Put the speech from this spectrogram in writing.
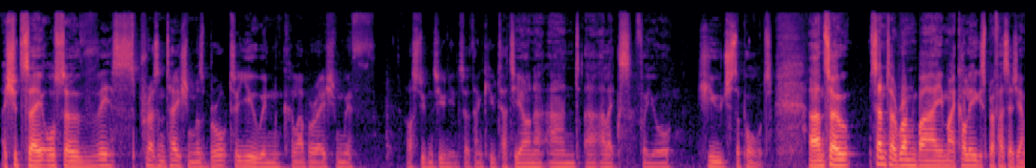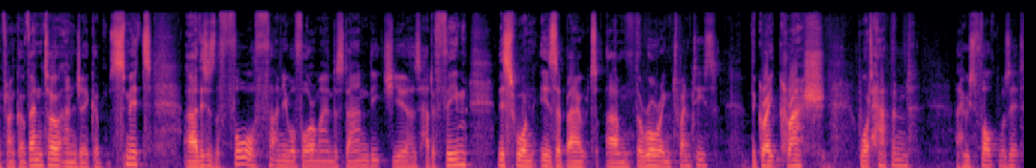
I should say also this presentation was brought to you in collaboration with our Students' Union. So thank you, Tatiana and uh, Alex, for your huge support. Um, so centre run by my colleagues, Professor Gianfranco Vento and Jacob Schmidt. Uh, this is the fourth annual forum, I understand. Each year has had a theme. This one is about um, the roaring 20s, the great crash, what happened, uh, whose fault was it,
